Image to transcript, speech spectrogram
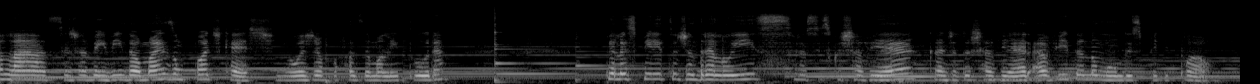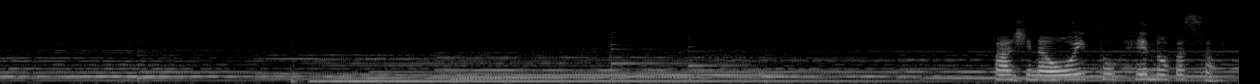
Olá, seja bem-vindo a mais um podcast. Hoje eu vou fazer uma leitura pelo espírito de André Luiz, Francisco Xavier, Cândido Xavier, A Vida no Mundo Espiritual. Página 8 Renovação.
